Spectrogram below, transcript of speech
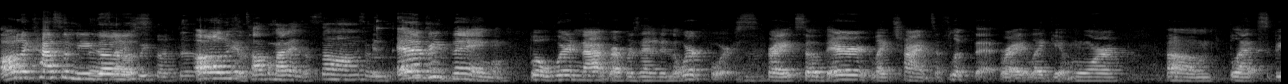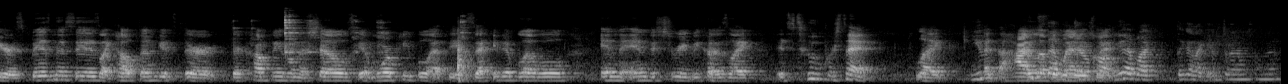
All the Casamigos, actually fucked up. all the and talking about it in the songs and everything. But we're not represented in the workforce, Mm-hmm. right? So they're like trying to flip that, right? Like get more um, black spirits businesses, like help them get their their companies on the shelves, get more people at the executive level in the industry because like it's two percent like You, at the high you level said what they were management. called. You have like they got like Instagram or something.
